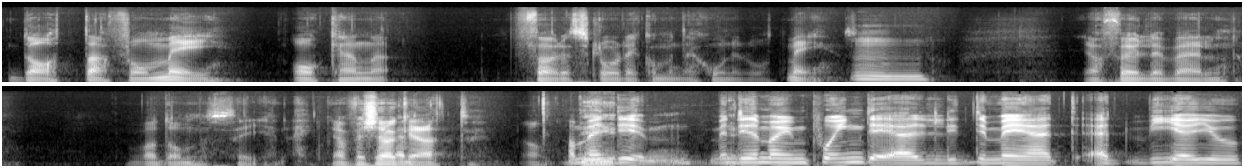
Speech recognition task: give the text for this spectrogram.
data från mig och kan föreslå rekommendationer åt mig. Så Mm. jag följer väl vad de säger. Nej, jag försöker Men- att... Ja. Ja, men, det, men det som är min poäng det är lite med att, att vi är ju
